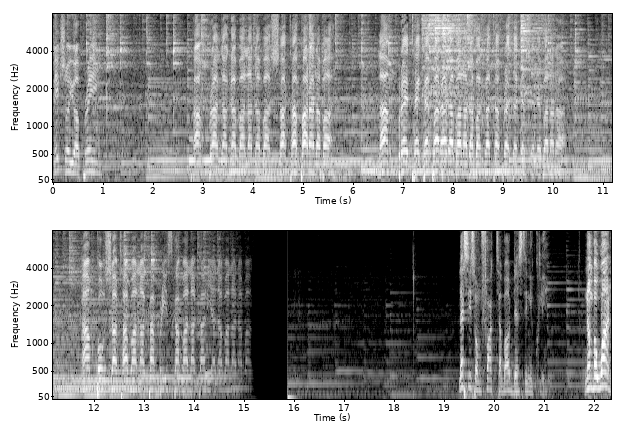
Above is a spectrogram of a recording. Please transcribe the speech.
Make sure you are praying. Let's see some facts about destiny quickly. Number one,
